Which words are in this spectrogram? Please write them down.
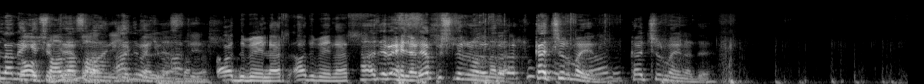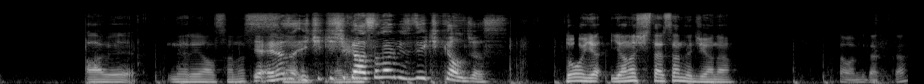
Lan ne Yok, geçelim. sağdan Hadi sağdan. gidip Hadi bakayım geldi. aslanlar. Hadi beyler, hadi beyler. Hadi beyler yapıştırın onlara. çok Kaçırmayın. oldu. Kaçırmayın hadi. Abi nereye alsanız. Ya en azından Yani, iki kişi kalsalar biz de iki kalacağız. Doğu ya- yanaş istersen de Cihan'a. Tamam bir dakika.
